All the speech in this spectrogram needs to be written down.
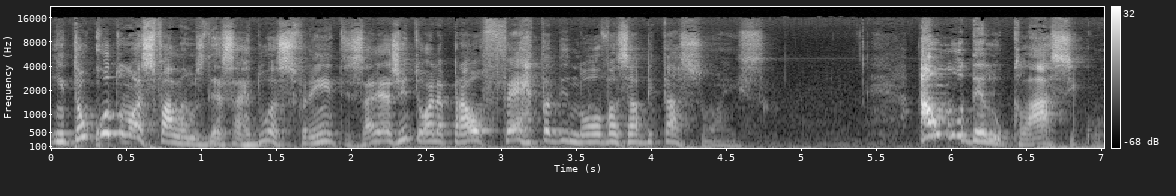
Então, quando nós falamos dessas duas frentes, aí a gente olha para a oferta de novas habitações. Há um modelo clássico,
